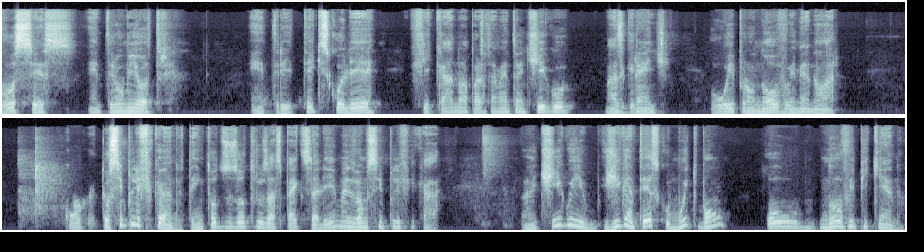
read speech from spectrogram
vocês, entre uma e outra, entre ter que escolher ficar no apartamento antigo, mas grande, ou ir para um novo e menor. Estou simplificando, tem todos os outros aspectos ali, mas vamos simplificar. Antigo e gigantesco, muito bom, ou novo e pequeno?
